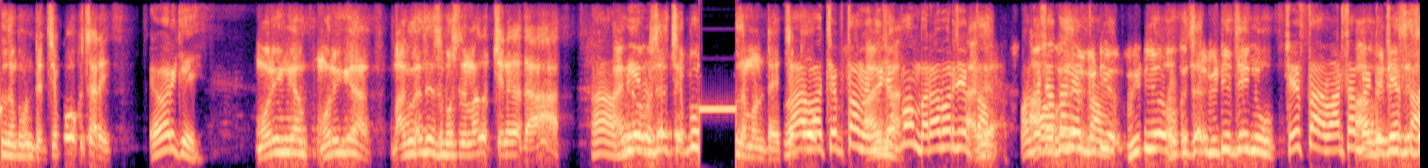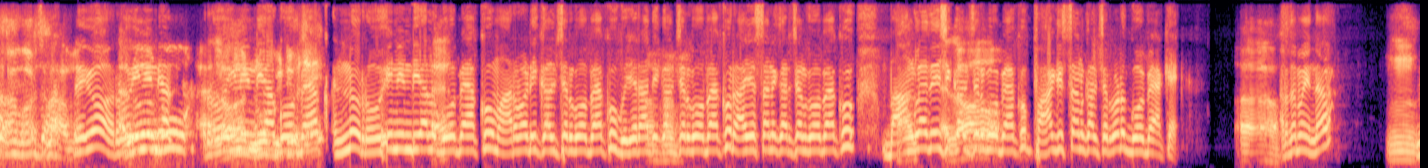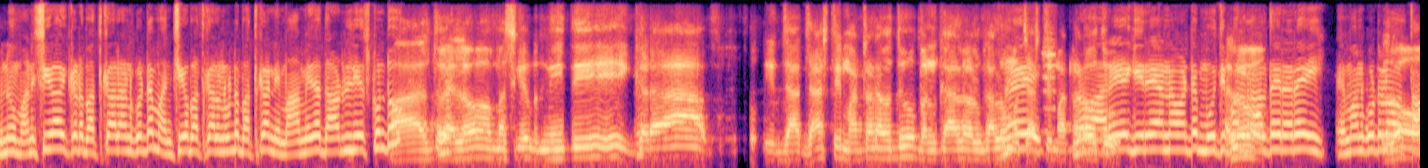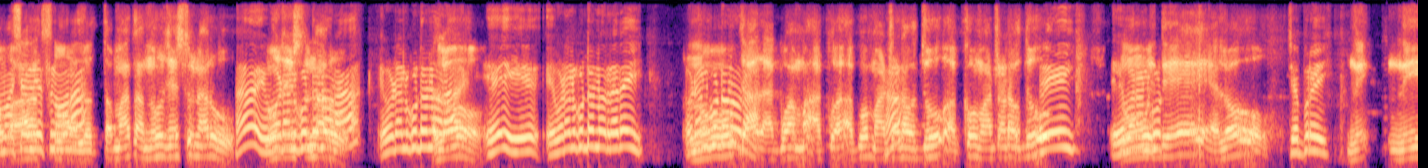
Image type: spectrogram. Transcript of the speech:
ఉంటే. చెప్పు ఒకసారి. ఎవరికి? మోరింగా మోరింగా బంగ్లాదేశ్ ముస్లిం వాళ్ళు వచ్చిన కదా ఆయన ఒకసారి చెప్పు ఉంటాయి చెప్తాం ఎందుకు చెప్పాం? బరాబర్ చెప్తాం. వంద శాతం చెప్తాం. వీడియో ఒకసారి వీడియో చేయి నువ్వు. చేస్తా వాట్సాప్ పెట్టి చేస్తా. రోహిన్ ఇండియా రోహిన్ గో బ్యాక్ రోహిన్ ఇండియాలో go back Marwadi culture go back Gujarati. Culture go back Rajasthani culture go back Bangladeshi. Culture go back Pakistan culture కూడా గో బ్యాకే. అర్థమైందా. నువ్వు మనిషిగా ఇక్కడ బతకాలనుకుంటే మంచిగా బతకాలనుకుంటే బతకండి. మా మీద దాడులు చేసుకుంటూ నీది ఇక్కడ జాస్తి మాట్లాడవద్దు బనకాలు వనకాలు జాస్తి మాట్లాడవద్దు. అరే గిరే అన్నావంటే మూతి పనులు హలో. రాలుతాయి రే ఏమనుకుంటున్నావు? తమాషాలు ఆ, చేస్తున్నావరా నువ్వు చేస్తున్నారు. ఎవడనుకుంటున్నావురా? హలో. ఏ ఎవడనుకుంటున్నావు రే ఎక్కువ మాట్లాడవద్దు ఎక్కువ మాట్లాడవద్దు. ఎవరనుకుంటు హలో. చెప్పు నీ?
